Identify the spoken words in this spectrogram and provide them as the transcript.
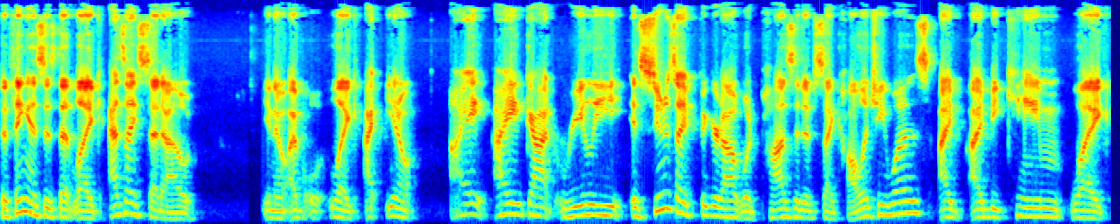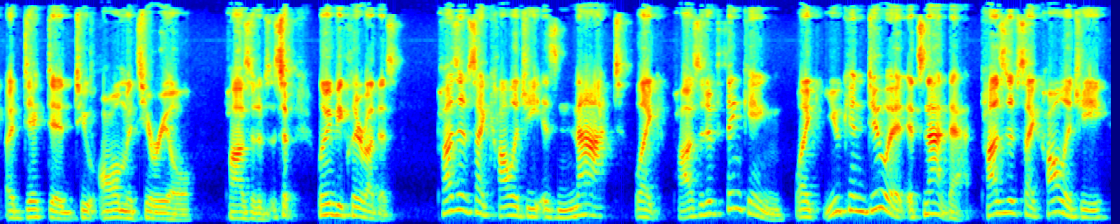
the thing is is that like as i set out you know i've like i you know i i got really as soon as i figured out what positive psychology was i i became like addicted to all material positives. So let me be clear about this. Positive psychology is not like positive thinking. Like you can do it. It's not that. Positive psychology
